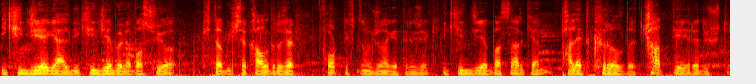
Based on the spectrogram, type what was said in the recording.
İkinciye geldi ikinciye böyle basıyor. Kitabı işte kaldıracak forkliftin ucuna getirecek. İkinciye basarken palet kırıldı. Çat diye yere düştü.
